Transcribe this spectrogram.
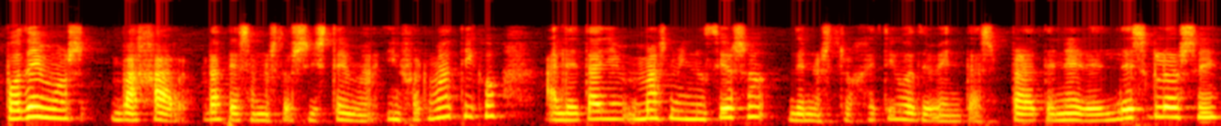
Podemos bajar, gracias a nuestro sistema informático, al detalle más minucioso de nuestro objetivo de ventas para tener el desglose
